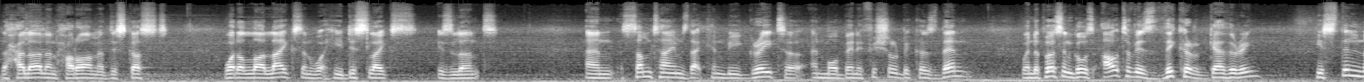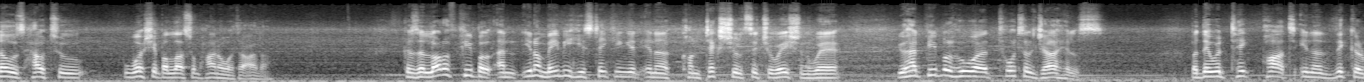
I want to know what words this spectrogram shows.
the halal and haram are discussed what Allah likes and what he dislikes is learnt. And sometimes that can be greater and more beneficial because then when the person goes out of his dhikr gathering he still knows how to worship Allah subhanahu wa ta'ala because a lot of people and you know maybe he's taking it in a contextual situation where you had people who were total jahils but they would take part in a dhikr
